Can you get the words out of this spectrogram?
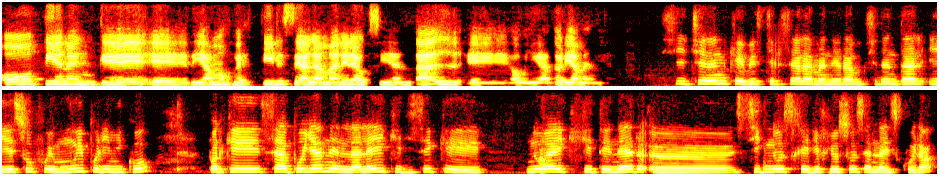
o tienen que, digamos, vestirse a la manera occidental obligatoriamente. Sí, tienen que vestirse a la manera occidental y eso fue muy polémico porque se apoyan en la ley que dice que no hay que tener eh, signos religiosos en la escuela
